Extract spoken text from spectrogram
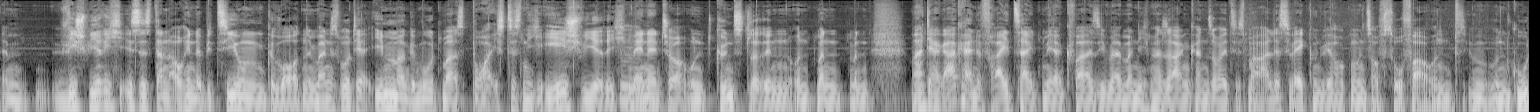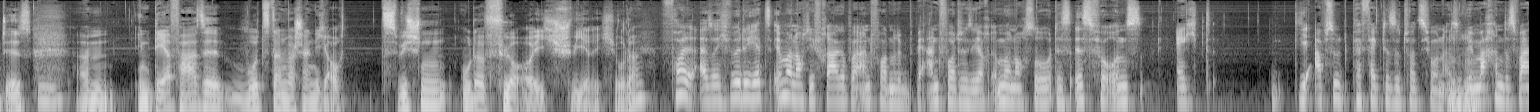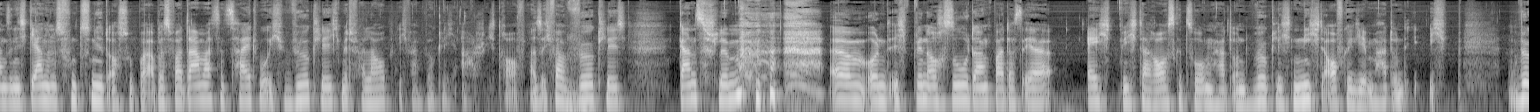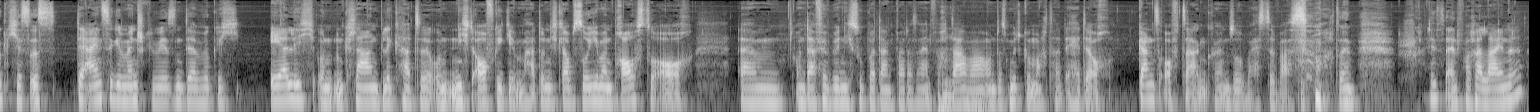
Ähm, wie schwierig ist es dann auch in der Beziehung geworden? Ich meine, es wurde ja immer gemutmaßt, boah, ist das nicht eh schwierig, Mhm. Manager und Künstlerin und man, man, man hat ja gar keine Freizeit mehr quasi, weil man nicht mehr sagen kann, so jetzt ist mal alles weg und wir hocken uns aufs Sofa und, und gut ist. Mhm. Ähm, in der Phase wurde es dann wahrscheinlich auch zwischen oder für euch schwierig, oder? Voll. Also ich würde jetzt immer noch die Frage beantworten beantworte sie auch immer noch so. Das ist für uns echt die absolut perfekte Situation. Also wir machen das wahnsinnig gerne und es funktioniert auch super. Aber es war damals eine Zeit, wo ich wirklich, mit Verlaub, ich war wirklich arschig drauf. Also ich war wirklich ganz schlimm. Ähm, und ich bin auch so dankbar, dass er echt mich da rausgezogen hat und wirklich nicht aufgegeben hat. Und ich wirklich, es ist der einzige Mensch gewesen, der wirklich ehrlich und einen klaren Blick hatte und nicht aufgegeben hat. Und ich glaube, so jemand brauchst du auch. Ähm, und dafür bin ich super dankbar, dass er einfach da war und das mitgemacht hat. Er hätte auch ganz oft sagen können, so, weißt du was, mach deinen Scheiß einfach alleine.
